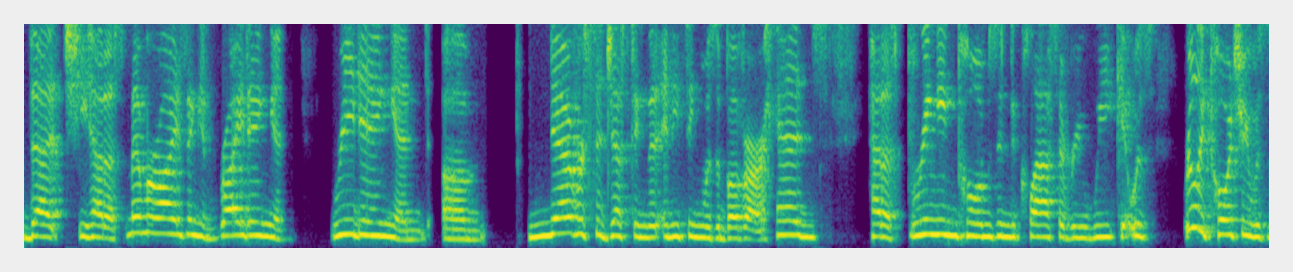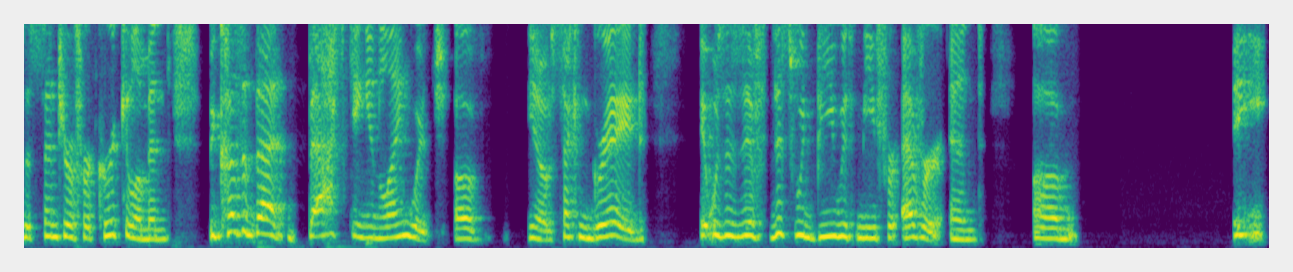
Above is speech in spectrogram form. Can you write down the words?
that she had us memorizing and writing and reading and um, never suggesting that anything was above our heads, had us bringing poems into class every week. It was really poetry was the center of her curriculum. And because of that basking in language of you know second grade it was as if this would be with me forever. And um, it,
